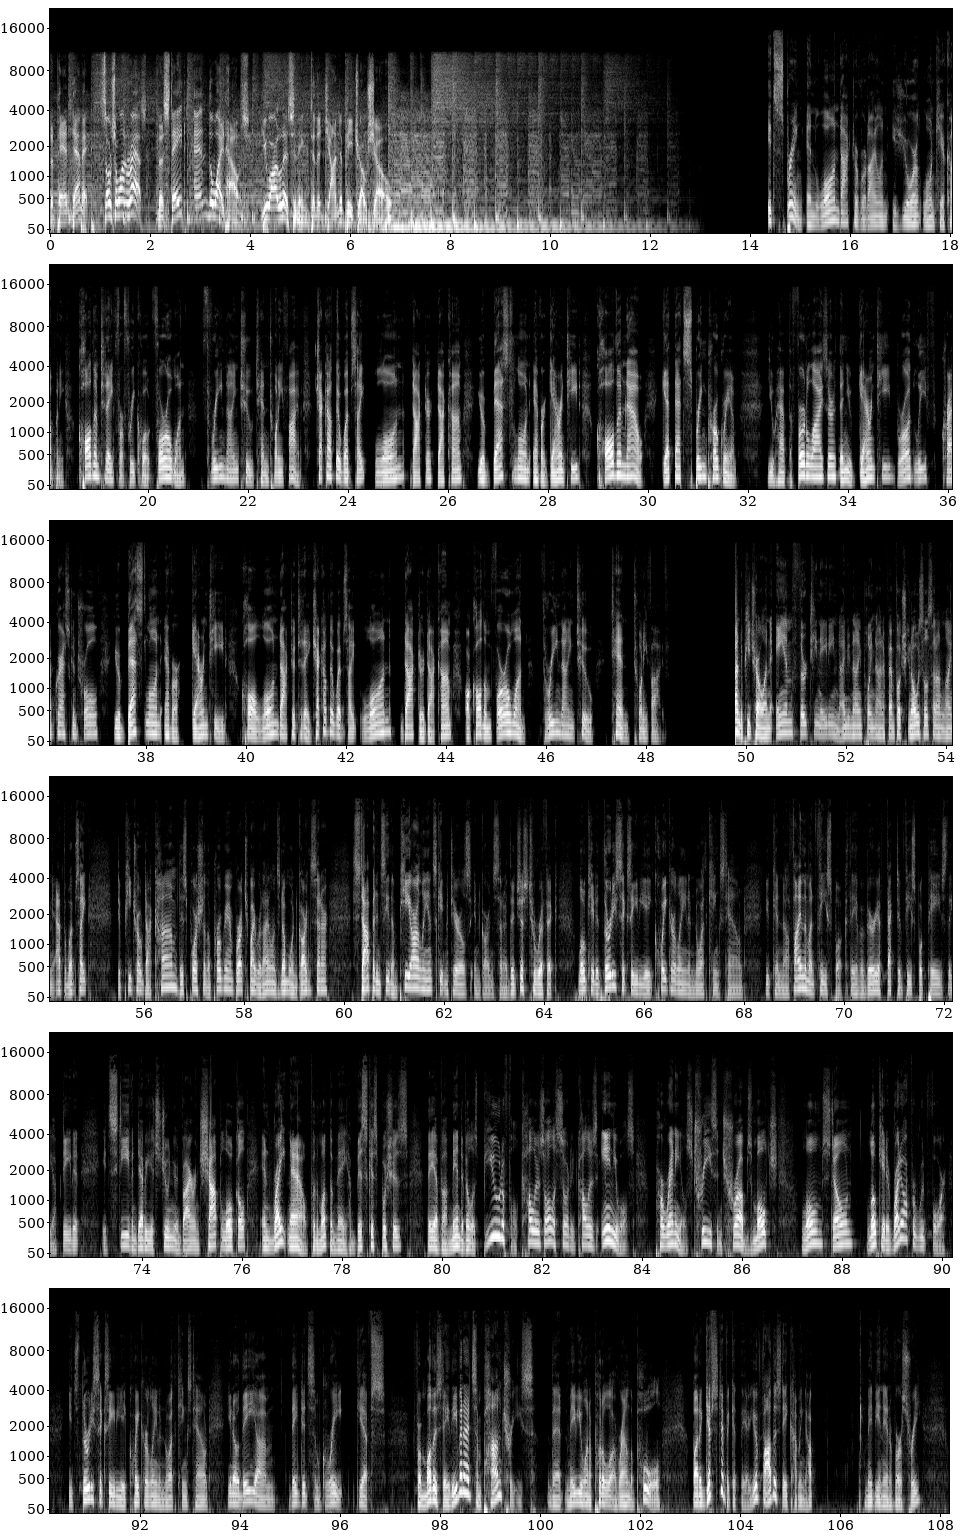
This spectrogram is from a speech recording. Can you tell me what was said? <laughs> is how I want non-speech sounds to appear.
the pandemic, social unrest, the state, and the White House. You are listening to The John DePetro Show. It's spring, and Lawn Doctor of Rhode Island is your lawn care company. Call them today for a free quote 401 392 1025. Check out their website, lawndoctor.com. Your best lawn ever, guaranteed. Call them now. Get that spring program. You have the fertilizer, then you guaranteed broadleaf crabgrass control. Your best lawn ever, guaranteed. Call Lawn Doctor today. Check out their website, lawndoctor.com, or call them 401 392 1025. John DePetro on AM 1380, 99.9 FM. Folks, you can always listen online at the website, depetro.com. This portion of the program brought to you by Rhode Island's number one garden center. Stop it and see them. PR Landscape Materials in Garden Center. They're just terrific. Located 3688 Quaker Lane in North Kingstown. You can uh, find them on Facebook. They have a very effective Facebook page. They update it. It's Steve and Debbie. It's Junior and Byron. Shop local. And right now, for the month of May, hibiscus bushes, they have uh, mandevillas, beautiful colors, all assorted colors, annuals, perennials, trees and shrubs, mulch, loam, stone, located right off of Route 4. It's 3688 Quaker Lane in North Kingstown. You know, they um, they did some great gifts for Mother's Day. They even had some palm trees that maybe you want to put around the pool, but a gift certificate there. You have Father's Day coming up, maybe an anniversary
